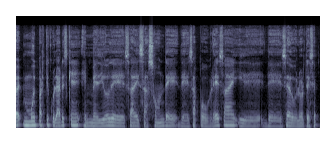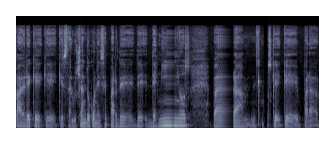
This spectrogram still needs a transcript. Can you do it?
eh, muy particular es que en medio de esa desazón, de, de esa pobreza y de, de, ese dolor de ese padre que, que, que está luchando con ese par de, de niños para, que, que, para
